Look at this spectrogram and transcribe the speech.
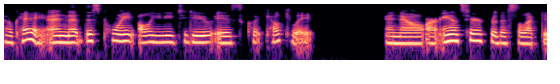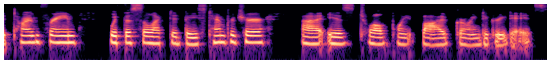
Okay, and at this point, all you need to do is click calculate. And now our answer for the selected time frame with the selected base temperature uh, is 12.5 growing degree days.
